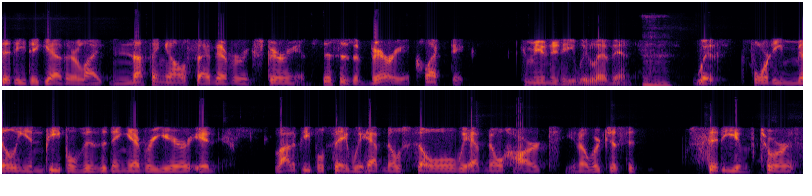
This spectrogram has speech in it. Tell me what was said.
city together like nothing else I've ever experienced. This is a very eclectic community we live in mm-hmm. with 40 million people visiting every year. It a lot of people say we have no soul, we have no heart, you know, we're just a city of tourists.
